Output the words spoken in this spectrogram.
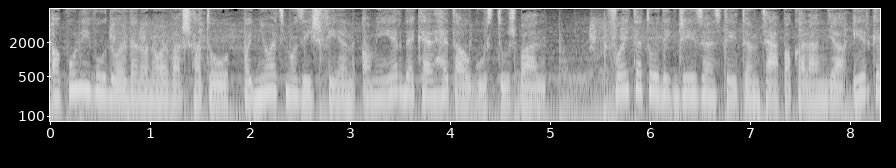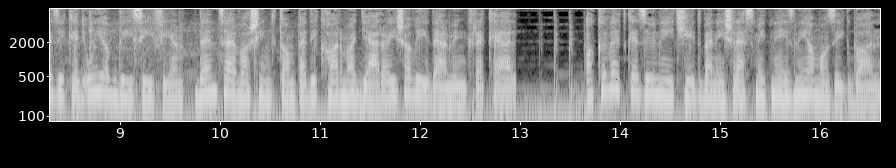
A Pullywood oldalon olvasható, hogy 8 mozis film, ami érdekelhet augusztusban. Folytatódik Jason Statham cápa kalandja, érkezik egy újabb DC film, Denzel Washington pedig harmadjára is a védelmünkre kell. A következő négy hétben is lesz mit nézni a mozikban.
